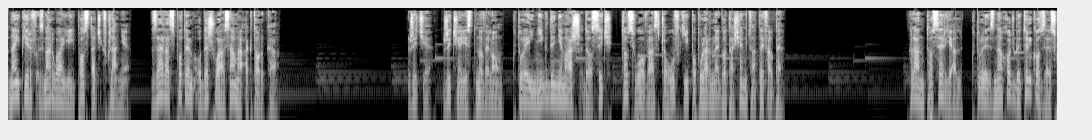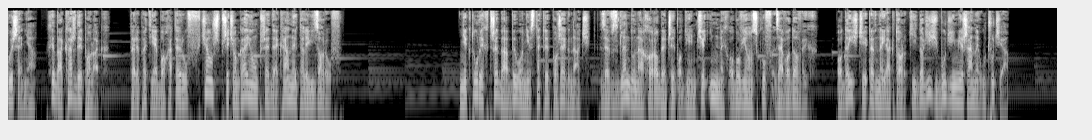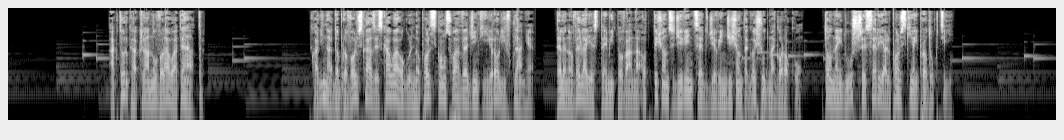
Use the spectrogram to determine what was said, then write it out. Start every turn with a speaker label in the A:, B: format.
A: Najpierw zmarła jej postać w klanie. Zaraz potem odeszła sama aktorka. Życie, życie jest nowelą, której nigdy nie masz dosyć, to słowa z czołówki popularnego tasiemca TVP. Klan to serial, który zna choćby tylko ze słyszenia, chyba każdy Polak. Perpetie bohaterów wciąż przyciągają przed ekrany telewizorów. Niektórych trzeba było niestety pożegnać, ze względu na chorobę czy podjęcie innych obowiązków zawodowych. Odejście pewnej aktorki do dziś budzi mieszane uczucia. Aktorka klanu wolała teatr. Halina Dobrowolska zyskała ogólnopolską sławę dzięki roli w klanie. Telenowela jest emitowana od 1997 roku. To najdłuższy serial polskiej produkcji.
